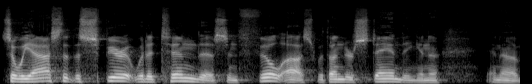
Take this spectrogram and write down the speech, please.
So we ask that the Spirit would attend this and fill us with understanding and, a, and, a,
